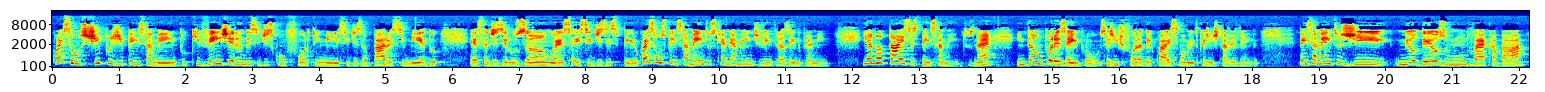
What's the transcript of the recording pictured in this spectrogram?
Quais são os tipos de pensamento que vem gerando esse desconforto em mim, esse desamparo, esse medo, essa desilusão, essa, esse desespero? Quais são os pensamentos que a minha mente vem trazendo para mim? E anotar esses pensamentos, né? Então, por exemplo, se a gente for adequar esse momento que a gente está vivendo, pensamentos de meu Deus, o mundo vai acabar,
